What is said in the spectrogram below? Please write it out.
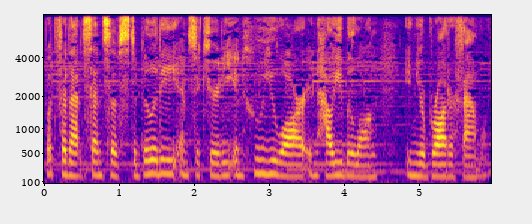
but for that sense of stability and security in who you are and how you belong in your broader family.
